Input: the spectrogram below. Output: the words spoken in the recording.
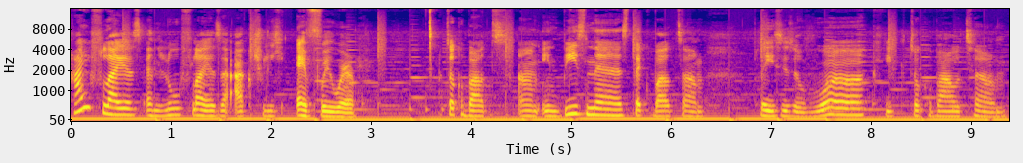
high flyers and low flyers are actually everywhere talk about um, in business, talk about um, places of work, you talk about um,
